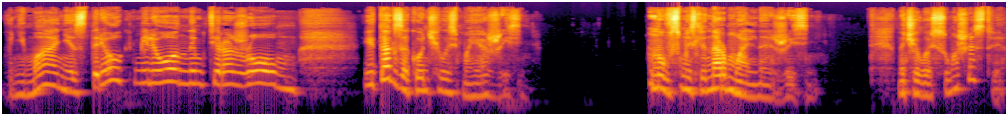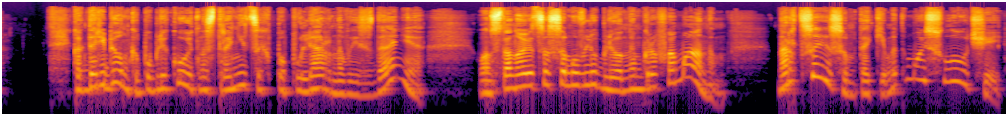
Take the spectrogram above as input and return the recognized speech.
Внимание, с трехмиллионным тиражом. И так закончилась моя жизнь. Ну, в смысле, нормальная жизнь. Началось сумасшествие. Когда ребенка публикуют на страницах популярного издания, он становится самовлюбленным графоманом, нарциссом таким. Это мой случай.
